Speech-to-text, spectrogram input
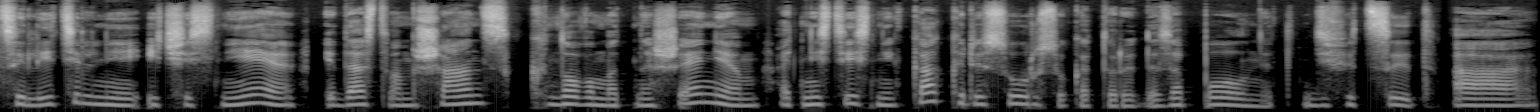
целительнее и честнее и даст вам шанс к новым отношениям отнестись не как к ресурсу, который да, заполнит дефицит, а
